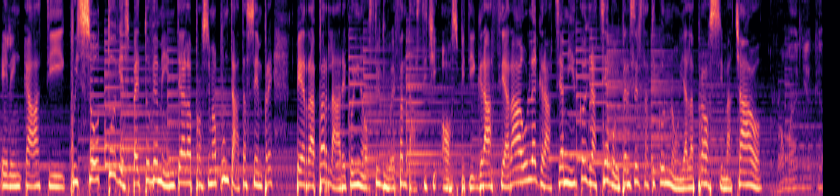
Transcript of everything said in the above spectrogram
elencati qui sotto. Vi aspetto ovviamente alla prossima puntata sempre per parlare con i nostri due fantastici ospiti. Grazie a Raul, grazie a Mirko e grazie a voi per essere stati con noi. Alla prossima, ciao!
